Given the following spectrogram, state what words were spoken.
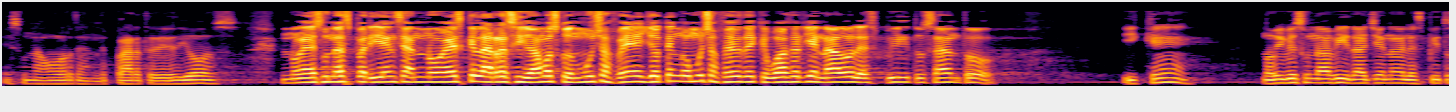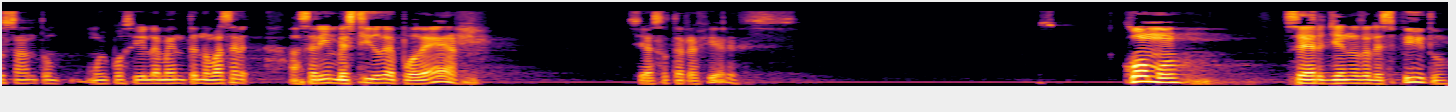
Es una orden de parte de Dios. No es una experiencia, no es que la recibamos con mucha fe. Yo tengo mucha fe de que voy a ser llenado del Espíritu Santo. ¿Y qué? No vives una vida llena del Espíritu Santo, muy posiblemente no vas a ser, a ser investido de poder, si a eso te refieres. ¿Cómo ser llenos del Espíritu?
